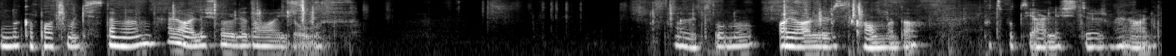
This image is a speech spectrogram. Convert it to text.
bunu da kapatmak istemem. Herhalde şöyle daha iyi olur. Evet onu ayarlarız kalmada. Pıt pıt yerleştiririm herhalde.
